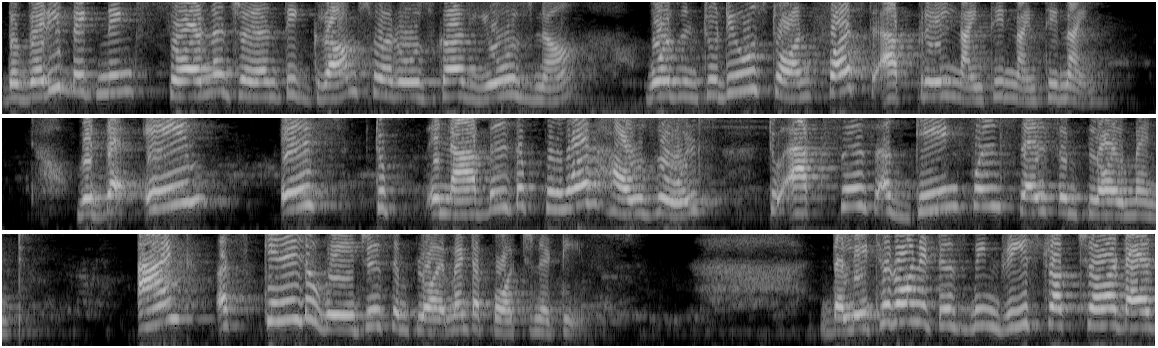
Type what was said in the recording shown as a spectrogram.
The very beginning Swarna Jayanti Gram Swarozgar Yojana was introduced on 1st April 1999 with the aim is to enable the poor households to access a gainful self-employment and a skilled wages employment opportunities. The later on it has been restructured as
